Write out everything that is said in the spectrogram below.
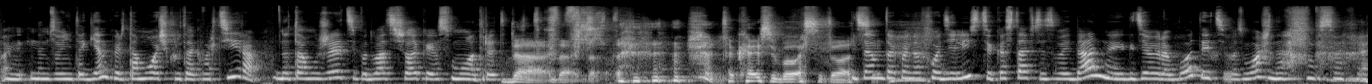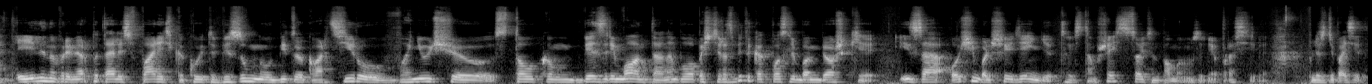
э, нам звонит агент, говорит, там очень крутая квартира, но там уже, типа, 20 человек ее смотрят. Да, да, да. Такая же была ситуация. И там такой на входе листик, оставьте свои данные, где вы работаете, возможно, посмотрят. Или, например, пытались впарить какую-то безумно убитую квартиру, вонючую, с толком без ремонта. Она была почти разбита, как после бомбежки, и за очень большие деньги. То есть там 6 сотен, по-моему, за нее просили. Плюс депозит.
